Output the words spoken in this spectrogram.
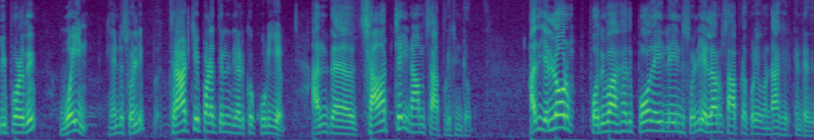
இப்பொழுது ஒயின் என்று சொல்லி திராட்சை பழத்திலிருந்து எடுக்கக்கூடிய அந்த சாற்றை நாம் சாப்பிடுகின்றோம். அது எல்லோரும் பொதுவாக அது போதை இல்லை என்று சொல்லி எல்லாரும் சாப்பிடக்கூடிய ஒன்றாக இருக்கின்றது.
